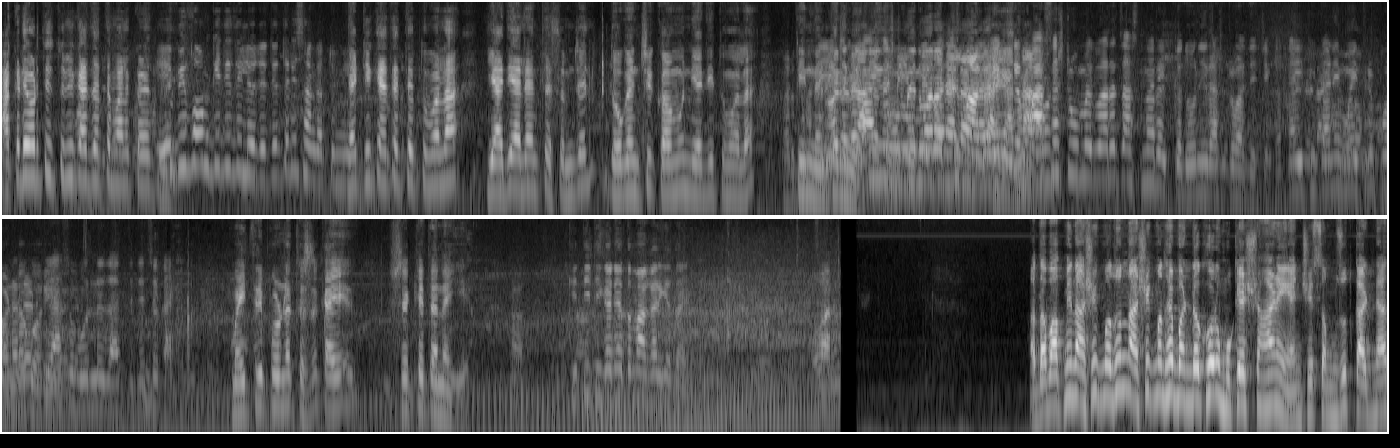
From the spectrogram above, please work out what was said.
आकड्यावरतीच तुम्ही काय जातं मला कळत नाही. एबी फॉर्म किती दिले होते ते तरी सांगा तुम्ही. नाही ठीक आहे आता ते तुम्हाला यादी आल्यानंतर समजेल. दोघांची कॉमन यादी तुम्हाला तीन नंतर मिळेल. एकशे पासष्ट उमेदवारच असणार आहेत का दोन्ही राष्ट्रवादीचे? का काही ठिकाणी मैत्रीपूर्ण लढती असं बोललं जातं त्याचं काय? मैत्रीपूर्ण तसं काही शक्यता नाही आहे आता आता बातमी नाशिकमधून. नाशिकमध्ये बंडखोर मुकेश शहाणे यांची समजूत काढण्यात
